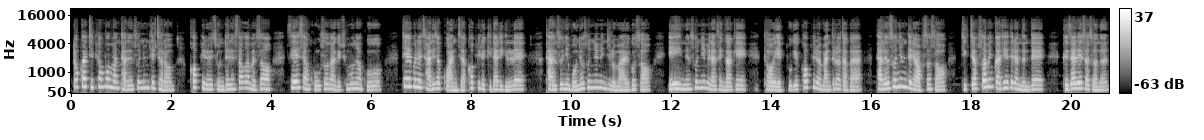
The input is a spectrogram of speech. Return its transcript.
똑같이 평범한 다른 손님들처럼 커피를 존대를 써가면서 세상 공손하게 주문하고 테이블에 자리 잡고 앉아 커피를 기다리길래 단순히 모녀 손님인 줄로만 알고서 예의 있는 손님이란 생각에 더 예쁘게 커피를 만들어다가 다른 손님들이 없어서 직접 서빙까지 해드렸는데 그 자리에서 저는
